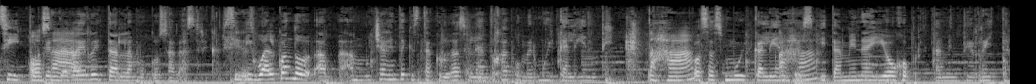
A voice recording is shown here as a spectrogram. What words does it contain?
sí, porque sea- te va a irritar la mucosa gástrica. Sí, Igual cuando a, a mucha gente que está cruda se le antoja comer muy caliente, Ajá. cosas muy calientes. Ajá. Y también hay ojo porque también te irrita.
